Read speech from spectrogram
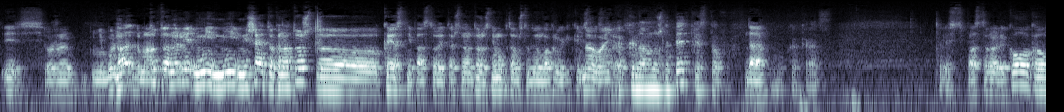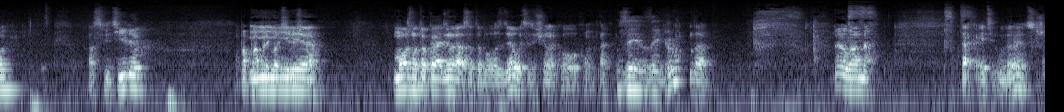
есть. Тоже не больше. Но я думаю, тут а оно мешает только на то, что крест не построить, так что я тоже сниму, потому что будем в округе крест Давай. строить. Так нам нужно пять крестов. Да, Ну, как раз. то есть построили колокол, осветили. Папа пригласили, И что? можно только один раз это было сделать, освещенный колокол. А, За, за игру? Да. Ну ладно, Так, эти убираются же.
